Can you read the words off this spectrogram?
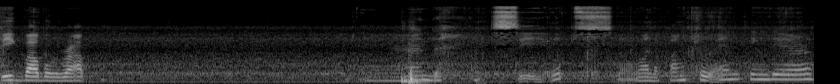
big bubble wrap. And let's see. Oops, don't want to puncture anything there.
